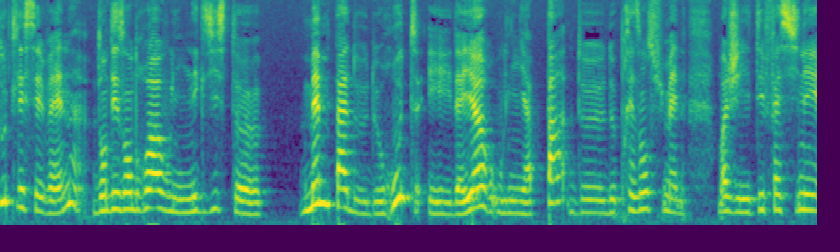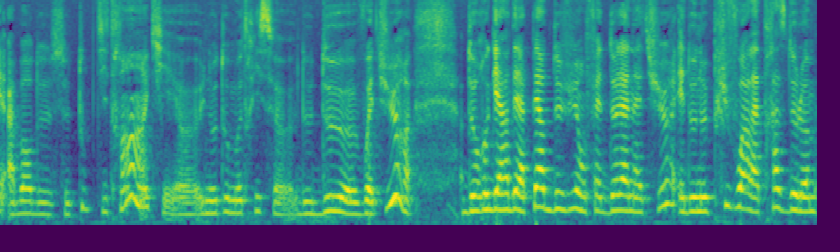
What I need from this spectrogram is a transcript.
toutes les Cévennes, dans des endroits où il n'existe euh, même pas de, route et d'ailleurs où il n'y a pas de, présence humaine. Moi j'ai été fascinée à bord de ce tout petit train hein, qui est euh, une automotrice euh, de deux voitures, de regarder à perte de vue en fait de la nature et de ne plus voir la trace de l'homme.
